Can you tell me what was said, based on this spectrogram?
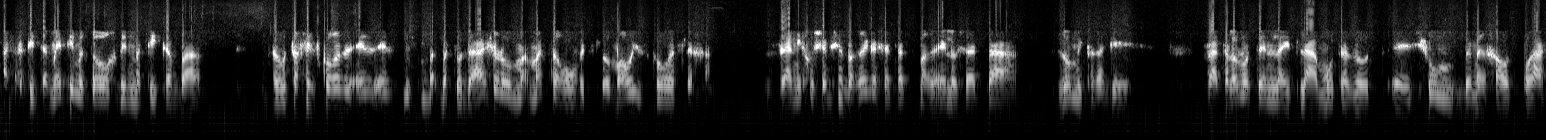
אתה תתעמת עם אותו עורך דין בתיק הבא, והוא צריך לזכור איזה, איזה, איזה, בתודעה שלו מה, מה צרוב אצלו, מה הוא יזכור אצלך. ואני חושב שברגע שאתה מראה לו שאתה לא מתרגש, ואתה לא נותן להתלהמות הזאת אה, שום במרכאות פרס,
